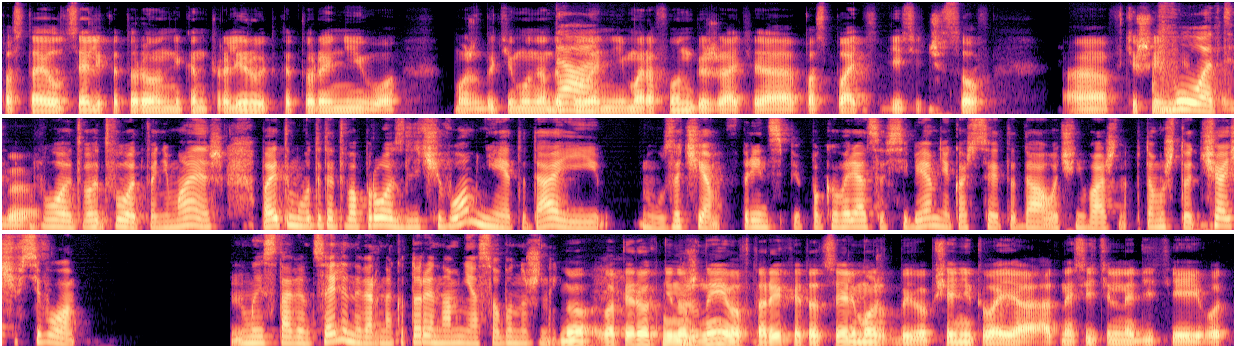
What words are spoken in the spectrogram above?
поставил цели, которые он не контролирует, которые не его. Может быть, ему надо да. было не марафон бежать, а поспать 10 часов а, в тишине. Вот, да. вот, вот, вот, понимаешь? Поэтому вот этот вопрос, для чего мне это, да, и ну, зачем, в принципе, поковыряться в себе, мне кажется, это, да, очень важно, потому что чаще всего мы ставим цели, наверное, которые нам не особо нужны. Ну, во-первых, не нужны, во-вторых, эта цель может быть вообще не твоя относительно детей. Вот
